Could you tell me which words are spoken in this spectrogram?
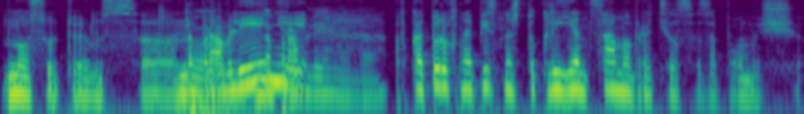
носутым с направлений, направлений да. в которых написано, что клиент сам обратился за помощью.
